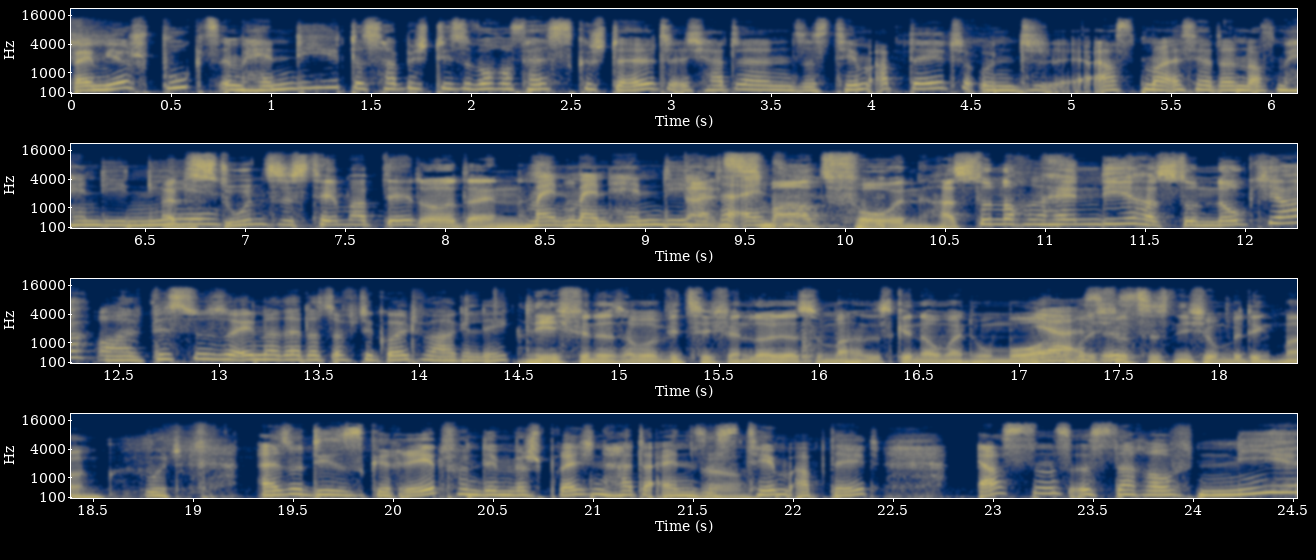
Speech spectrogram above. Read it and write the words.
bei mir spukt's im Handy. Das habe ich diese Woche festgestellt. Ich hatte ein Systemupdate und erstmal ist ja dann auf dem Handy nie. Hattest du ein Systemupdate oder dein, mein, mein Handy dein hatte ein. Smartphone? Hast du noch ein Handy? Hast du ein Nokia? Oh, bist du so einer, der das auf die Goldwaage legt? Nee, ich finde das aber witzig, wenn Leute das so machen. Das ist genau mein Humor, Ja, aber es ich würde es nicht unbedingt machen. Gut. Also dieses Gerät, von dem wir sprechen, hatte ein Systemupdate. Erstens ist darauf nie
